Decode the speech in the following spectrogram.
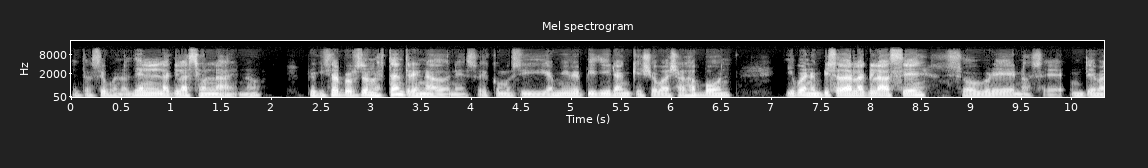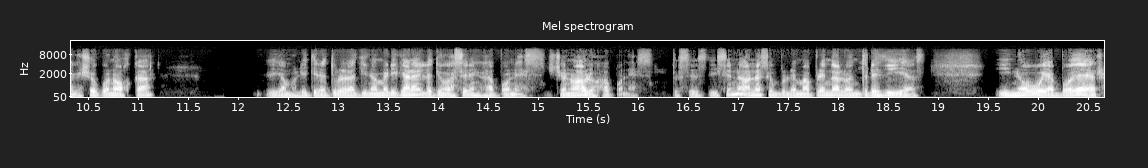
Entonces, bueno, denle la clase online, ¿no? Pero quizá el profesor no está entrenado en eso. Es como si a mí me pidieran que yo vaya a Japón y bueno, empiezo a dar la clase sobre, no sé, un tema que yo conozca, digamos, literatura latinoamericana, y la tengo que hacer en japonés. Yo no hablo japonés. Entonces dice, no, no es un problema, apréndalo en tres días. Y no voy a poder.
